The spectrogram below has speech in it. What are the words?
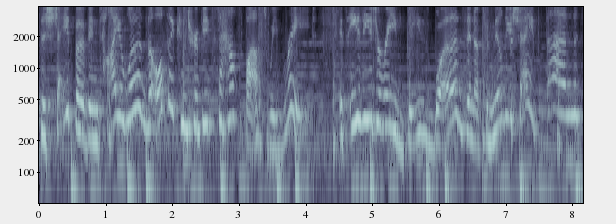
The shape of entire words also contributes to how fast we read. It's easier to read these words in a familiar shape than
